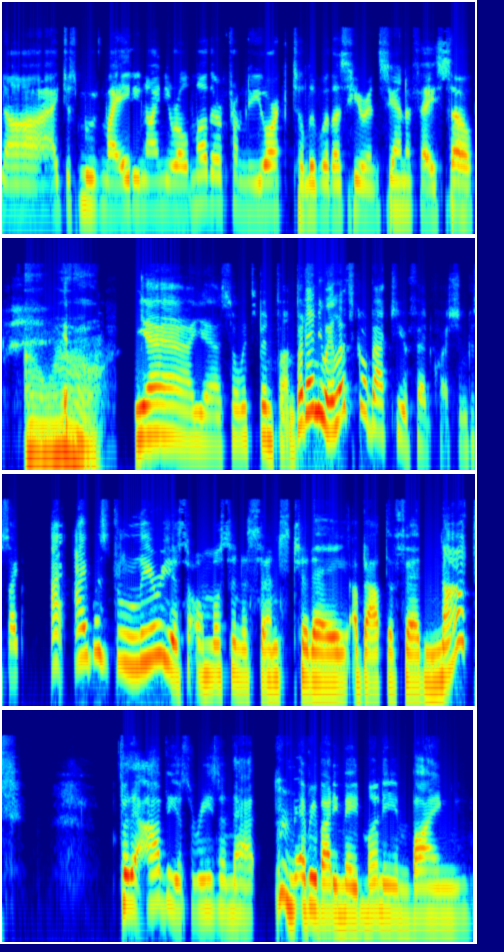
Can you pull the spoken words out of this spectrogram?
Uh, I just moved my 89 year old mother from New York to live with us here in Santa Fe. So, oh wow, it, yeah, yeah. So it's been fun. But anyway, let's go back to your Fed question because I, I I was delirious almost in a sense today about the Fed, not for the obvious reason that everybody made money in buying,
